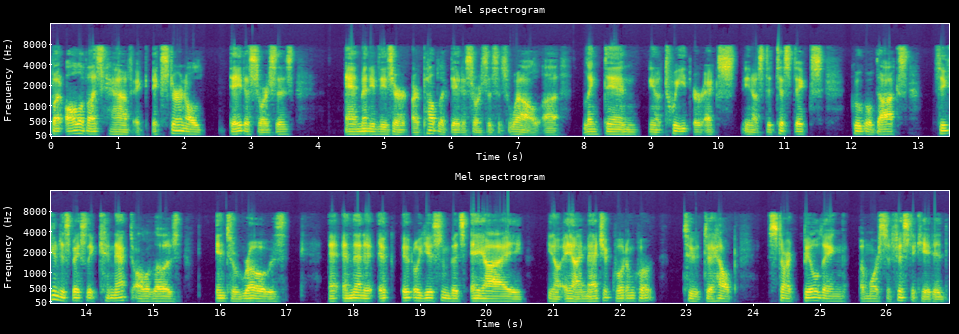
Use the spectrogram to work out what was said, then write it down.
but all of us have e- external data sources, and many of these are, are public data sources as well. Uh, LinkedIn, you know, Tweet or X, you know, statistics, Google Docs. So you can just basically connect all of those into rows, and, and then it, it it will use some of its AI, you know, AI magic, quote unquote, to to help start building a more sophisticated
